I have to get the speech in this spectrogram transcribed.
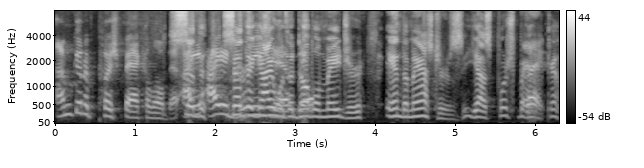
I'm going to push back a little bit. Said the, I, I said the guy with the double major and the masters. Yes, push back. Right.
